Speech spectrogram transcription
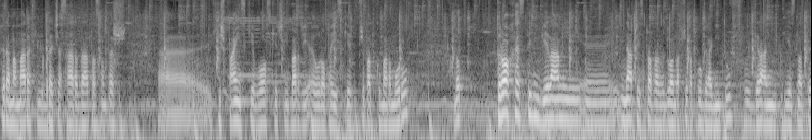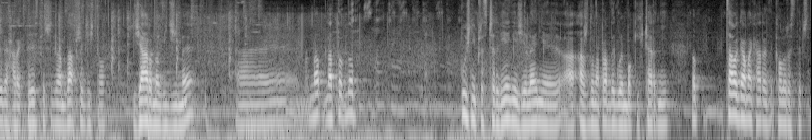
Crema Marfil, Brecia Sarda, to są też e, hiszpańskie, włoskie, czyli bardziej europejskie w przypadku marmurów. No, trochę z tymi bielami e, inaczej sprawa wygląda w przypadku granitów. Granit jest na tyle charakterystyczny, że tam zawsze gdzieś to ziarno widzimy. No, to, no, później przez czerwienie, zielenie, a, aż do naprawdę głębokich czerni. No, cała gama kolorystyczna.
